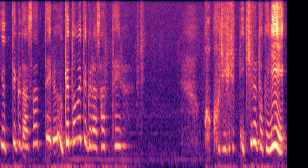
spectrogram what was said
言ってくださっている。受け止めてくださっている。ここに生きる時に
